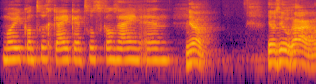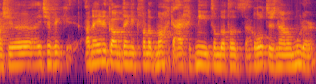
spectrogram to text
mooi kan terugkijken en trots kan zijn. En Ja. Ja, dat is heel raar. Als je, weet je, ik, aan de ene kant denk ik van dat mag ik eigenlijk niet, omdat dat rot is naar mijn moeder.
